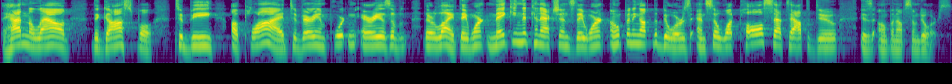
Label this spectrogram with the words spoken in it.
They hadn't allowed the gospel to be applied to very important areas of their life. They weren't making the connections, they weren't opening up the doors. And so, what Paul sets out to do is open up some doors.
